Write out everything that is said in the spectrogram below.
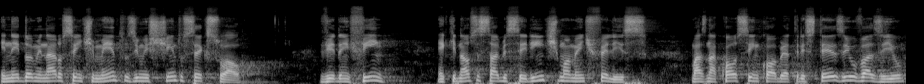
e nem dominar os sentimentos e o instinto sexual. Vida, enfim, em que não se sabe ser intimamente feliz, mas na qual se encobre a tristeza e o vazio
